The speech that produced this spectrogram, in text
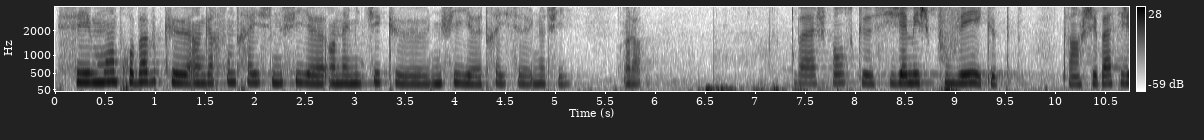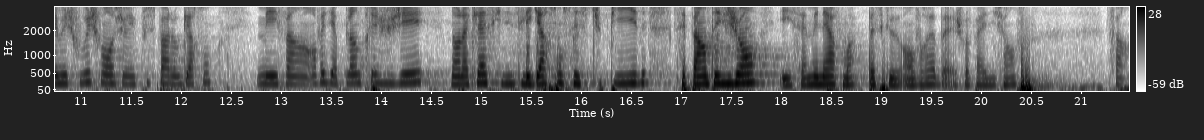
c'est moins probable qu'un garçon trahisse une fille euh, en amitié qu'une fille trahisse une autre fille. Voilà. Bah, je pense que si jamais je pouvais et que. Enfin, je sais pas, si jamais je pouvais, je pense que j'irais plus parler aux garçons. Mais enfin, en fait, il y a plein de préjugés dans la classe qui disent les garçons c'est stupide, c'est pas intelligent, et ça m'énerve moi, parce que en vrai, bah, je vois pas la différence. Enfin,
